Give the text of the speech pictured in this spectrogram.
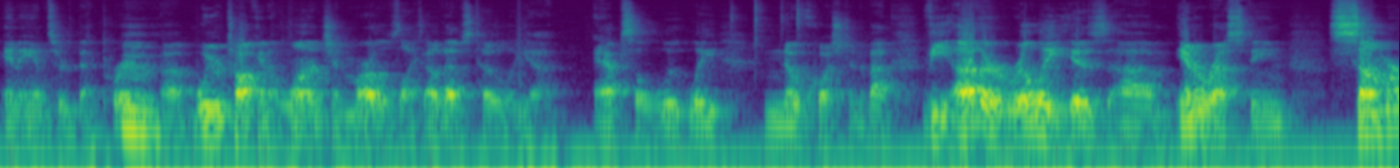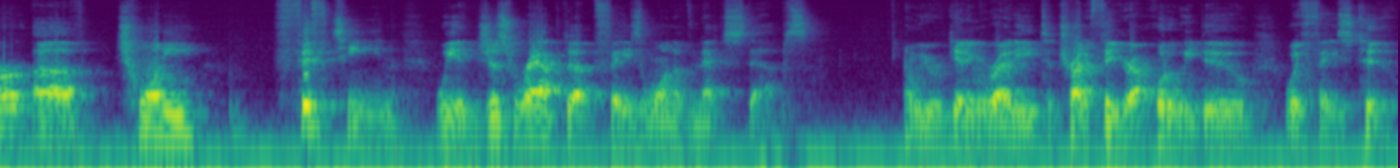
and answered that prayer. Uh, we were talking at lunch, and Marla's like, "Oh, that was totally God." Absolutely, no question about it. The other really is um, interesting. Summer of 2015, we had just wrapped up phase one of Next Steps and we were getting ready to try to figure out what do we do with phase two.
